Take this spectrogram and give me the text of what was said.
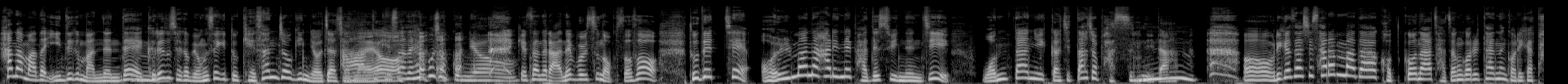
하나마다 이득은 맞는데 음. 그래도 제가 명색이 또 계산적인 여자잖아요. 아, 또 계산을 해보셨군요. 계산을 안 해볼 순 없어서 도대체 얼마나 할인을 받을 수 있는지 원 단위까지 따져봤습니다. 음, 어, 우리가 사실 사람마다 걷거나 자전거를 타는 거리가 다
